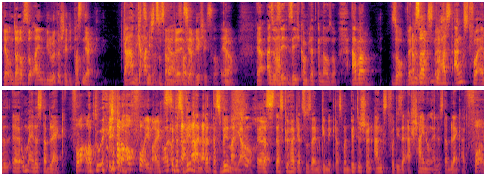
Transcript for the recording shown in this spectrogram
Ja, und dann noch so einen wie Ricochet, die passen ja Gar nicht gar nicht zusammen. ne? voll. ist ja wirklich so. Ja. Genau. Ja, also Ja. sehe seh ich komplett genauso. Aber Ja. so, wenn Ach du so, sagst, du Match. hast Angst vor Al äh, um Alistair Black. Vor auch. Ob du, ich habe auch vor ihm Angst. und, und das will man, das, das will man ja auch. Ja. Das, das gehört ja zu seinem Gimmick, dass man bitteschön Angst vor dieser Erscheinung Alistair Black hat. Voll,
